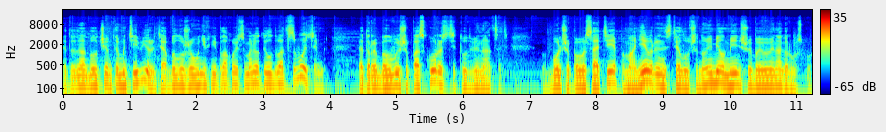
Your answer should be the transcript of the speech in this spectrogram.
это надо было чем-то мотивировать. А был уже у них неплохой самолет Ил-28, который был выше по скорости Ту-12, больше по высоте, по маневренности лучше, но имел меньшую боевую нагрузку.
